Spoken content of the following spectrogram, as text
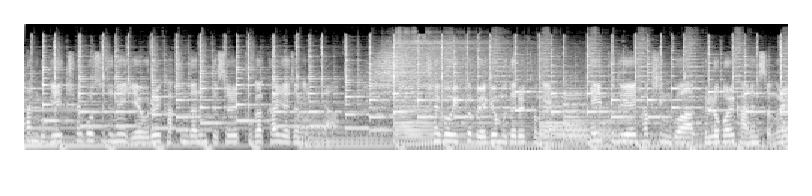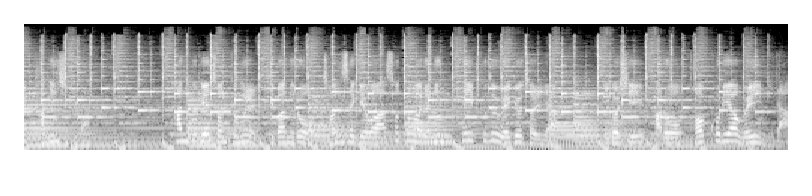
한국이 최고 수준의 예우를 갖춘다는 뜻을 부각할 예정입니다. 최고위급 외교 무대를 통해 K푸드의 혁신과 글로벌 가능성을 각인시키다. 한국의 전통을 기반으로 전 세계와 소통하려는 K푸드 외교 전략. 이것이 바로 더 코리아 웨이입니다.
